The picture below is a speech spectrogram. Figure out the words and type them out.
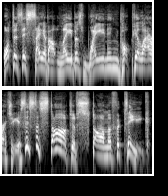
What does this say about Labour's waning popularity? Is this the start of Starmer fatigue?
